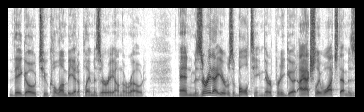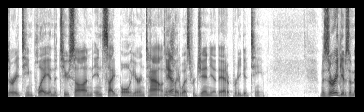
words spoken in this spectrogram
They go to Columbia to play Missouri on the road. And Missouri that year was a bowl team. They were pretty good. I actually watched that Missouri team play in the Tucson Insight Bowl here in town. They Yeah. played West Virginia. They had a pretty good team. Missouri gives them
